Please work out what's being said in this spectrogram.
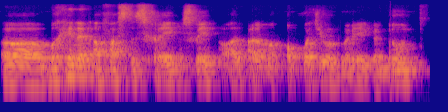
uh, begin het alvast te schrijven. Schrijf al, allemaal op wat je wilt bereiken. Don't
